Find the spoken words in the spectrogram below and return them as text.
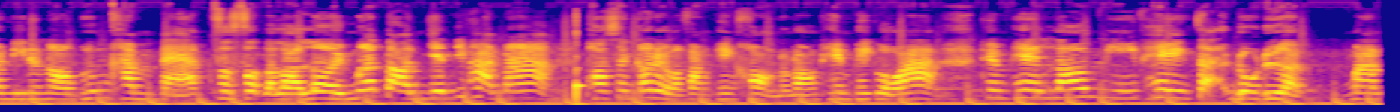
วันนี้น้องๆเพิ่งคัมแบ็กสดๆร้อนๆเลย เมื่อตอนเย็นที่ผ่านมา เพราะฉะนั้นก็เดี๋ยวมาฟังเพลงของน้องๆเทมเพลบอกว่าเทมเพลรอบนี้เพลงจะดุเดือด มัน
